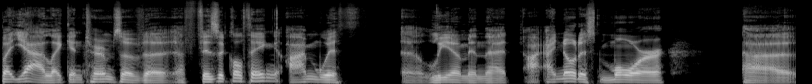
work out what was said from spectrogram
but yeah, like in terms of a, a physical thing, I'm with uh, Liam in that I, I noticed more uh,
